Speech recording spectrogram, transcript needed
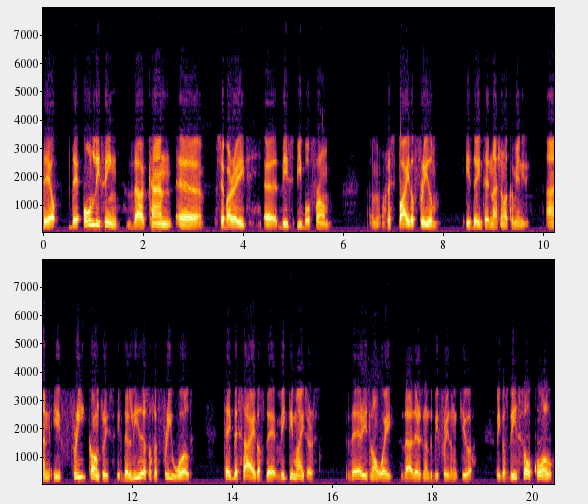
the the only thing that can uh, separate uh, these people from um, respite of freedom is the international community. And if free countries, if the leaders of a free world take the side of the victimizers, there is no way that there is going to be freedom in Cuba. Because this so-called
